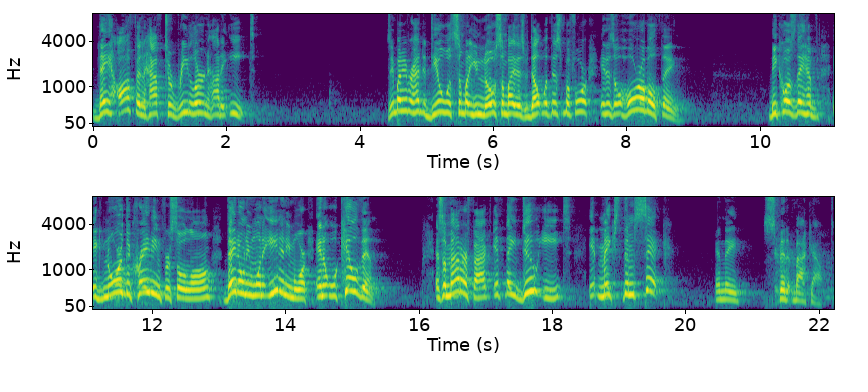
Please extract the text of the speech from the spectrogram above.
they often have to relearn how to eat. Has anybody ever had to deal with somebody, you know somebody that's dealt with this before? It is a horrible thing. Because they have ignored the craving for so long, they don't even want to eat anymore, and it will kill them. As a matter of fact, if they do eat, it makes them sick and they spit it back out.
